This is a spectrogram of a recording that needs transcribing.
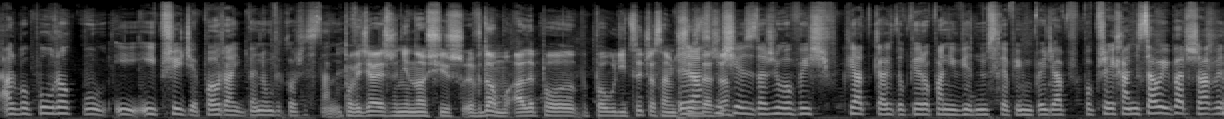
albo pół roku i, i przyjdzie pora i będą wykorzystane. Powiedziałeś, że nie nosisz w domu, ale po, po ulicy czasami ci się Raz zdarza? mi się zdarzyło wyjść w kwiatkach, dopiero pani w jednym sklepie mi powiedziała po przejechaniu całej Warszawy,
